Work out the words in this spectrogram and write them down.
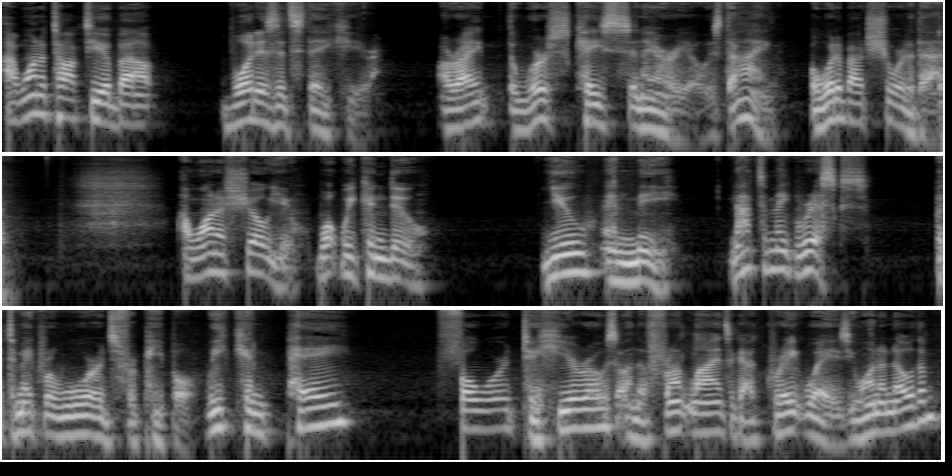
I want to talk to you about what is at stake here. All right, the worst case scenario is dying, but what about short of that? I want to show you what we can do you and me, not to make risks, but to make rewards for people. We can pay forward to heroes on the front lines. I got great ways. You want to know them?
